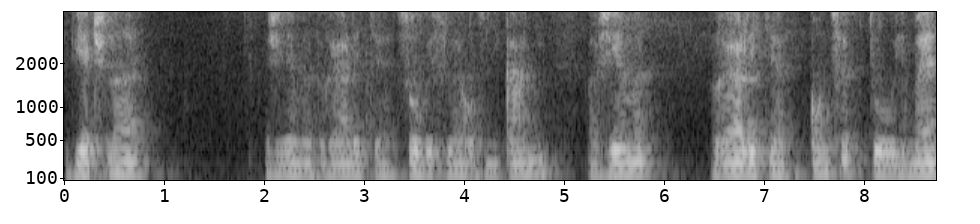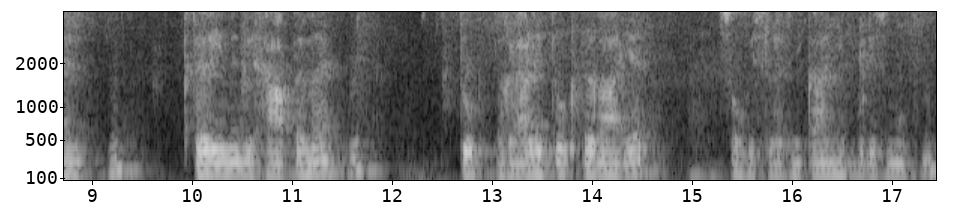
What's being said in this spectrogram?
věčné, žijeme v realitě souvislého vznikání a žijeme v realitě konceptu jmén, hm? kterými my chápeme hm? tu realitu, která je souvislé vznikání v buddhismu. Hm?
